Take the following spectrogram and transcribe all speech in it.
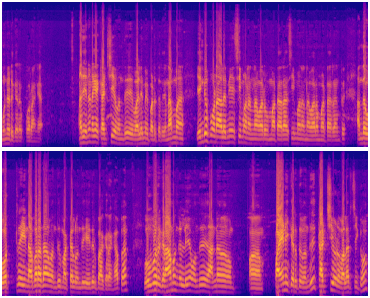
முன்னெடுக்கிற போகிறாங்க அது என்னன்னா கட்சியை வந்து வலிமைப்படுத்துறது. நம்ம எங்க போனாலுமே சீமான் அண்ணா வர மாட்டாரா சீமான் அண்ணா வர மாட்டாரான்ட்டு அந்த ஒற்றை நபரை தான் வந்து மக்கள் வந்து எதிர்பார்க்கறாங்க. அப்ப ஒவ்வொரு கிராமங்கள்லயும் வந்து அண்ணன் பயணிக்கிறது வந்து கட்சியோட வளர்ச்சிக்கும்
